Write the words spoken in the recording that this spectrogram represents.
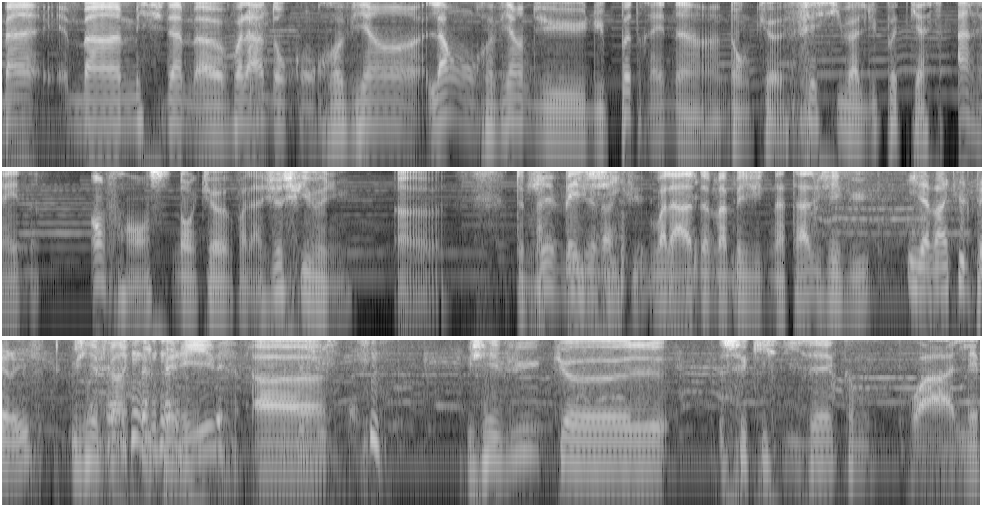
ben, ben, messieurs dames, euh, voilà, donc on revient. Là, on revient du du Podren, hein, donc euh, festival du podcast à Rennes, en France. Donc euh, voilà, je suis venu euh, de ma vu, Belgique, voilà, de ma Belgique natale. J'ai vu, Il a vaincu le périph. j'ai vaincu le périph. euh. J'ai vu que ceux qui se disaient comme les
